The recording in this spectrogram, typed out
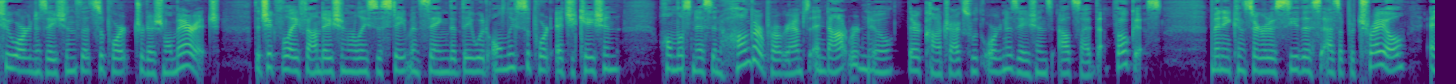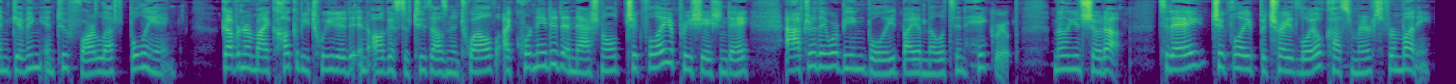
two organizations that support traditional marriage. The Chick fil A Foundation released a statement saying that they would only support education, homelessness, and hunger programs and not renew their contracts with organizations outside that focus. Many conservatives see this as a betrayal and giving into far left bullying. Governor Mike Huckabee tweeted in August of 2012, I coordinated a national Chick fil A appreciation day after they were being bullied by a militant hate group. Millions showed up. Today, Chick fil A betrayed loyal customers for money.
